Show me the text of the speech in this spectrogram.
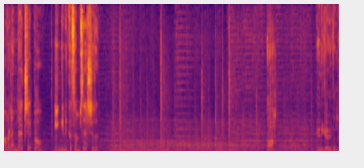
അവളെന്താ ഇപ്പോ എങ്ങനെയൊക്കെ സംസാരിച്ചത്? ആ എനിക്കറിയത്തില്ല.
